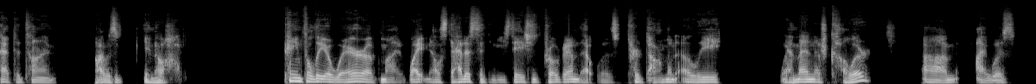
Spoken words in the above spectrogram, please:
at the time. I was, you know, painfully aware of my white male status in the East Asian program that was predominantly women of color. Um, I was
